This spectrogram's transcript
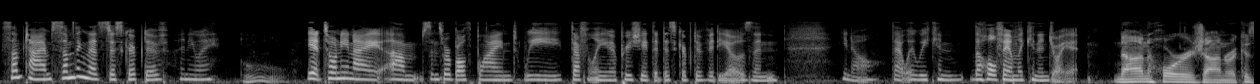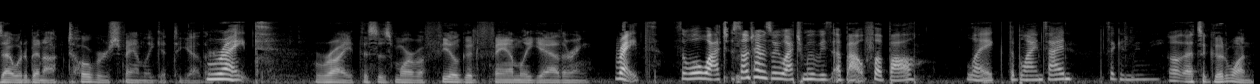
Sometimes. Something that's descriptive, anyway. Ooh. Yeah, Tony and I, um, since we're both blind, we definitely appreciate the descriptive videos, and you know that way we can, the whole family can enjoy it. Non horror genre, because that would have been October's family get together. Right, Right. This is more of a feel good family gathering. right. So we'll watch. Sometimes we watch movies about football, like The Blind Side. It's a good movie. Oh, that's a good one.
